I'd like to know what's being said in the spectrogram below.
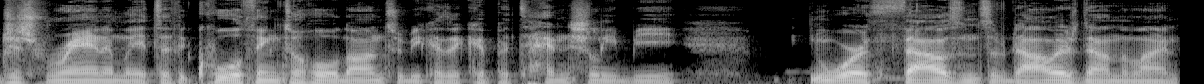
just randomly, it's a cool thing to hold on to because it could potentially be worth thousands of dollars down the line.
